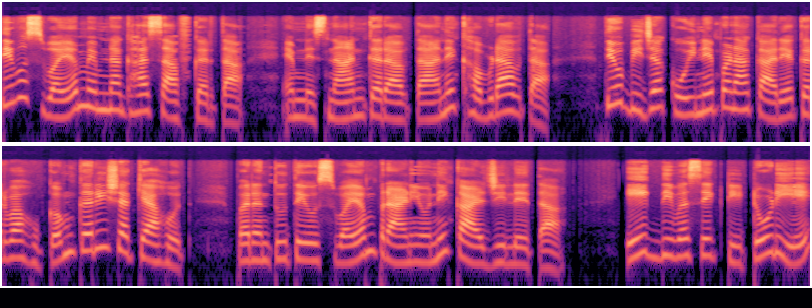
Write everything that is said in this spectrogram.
તેઓ સ્વયં એમના ઘા સાફ કરતા, એમને સ્નાન કરાવતા અને ખવડાવતા. તેઓ બીજા કોઈને પણ આ કાર્ય કરવા હુકમ કરી શક્યા હોત, પરંતુ તેઓ સ્વયં પ્રાણીઓની કાળજી લેતા. એક દિવસ એક ટીટોડીએ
